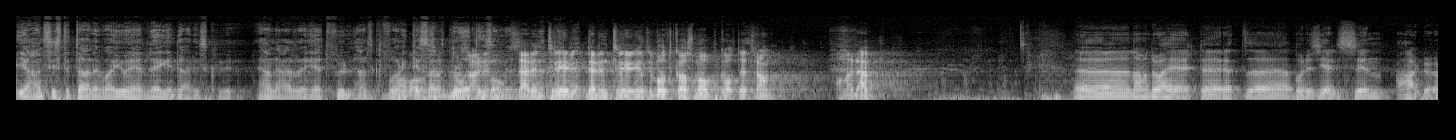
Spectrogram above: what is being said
Ja, hans siste tale var jo helt legendarisk. Han er helt full. Han får Han ikke sagt noe. Det til en, som det er en, tre, det er en treliter vodka som er oppkalt etter han. Han er dau. Uh, nei, men Du har helt uh, rett. Uh, Boris Jeltsin er død.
